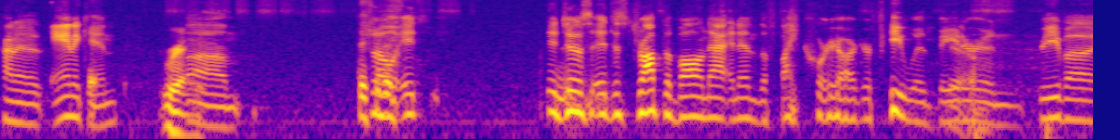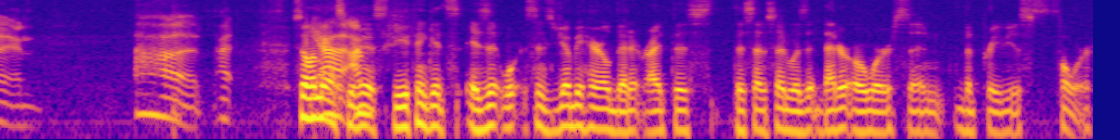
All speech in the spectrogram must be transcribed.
kind of Anakin. Right. Um, They so should've- it it just it just dropped the ball on that, and then the fight choreography with Vader Yeah. and Reva and uh, I, So let me ask you I'm- this: Do you think it's is it since Joby Harold didn't write this this episode, was it better or worse than the previous four?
